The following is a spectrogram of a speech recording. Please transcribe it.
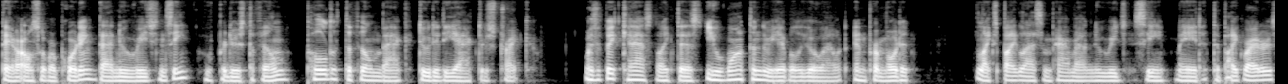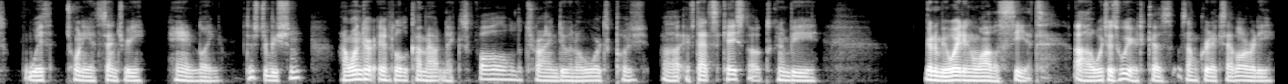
They are also reporting that New Regency, who produced the film, pulled the film back due to the actors' strike. With a big cast like this, you want them to be able to go out and promote it. Like Spyglass and Paramount New Regency made The Bikeriders with 20th Century handling distribution. I wonder if it'll come out next fall to try and do an awards push. Uh, if that's the case, though, it's going to be going to be waiting a while to see it, uh, which is weird because some critics have already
